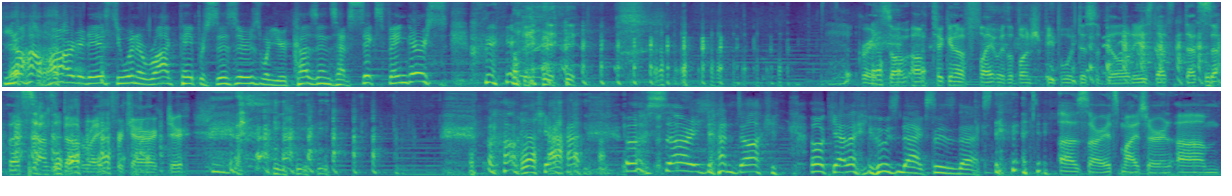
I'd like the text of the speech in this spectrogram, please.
you know how hard it is to win a rock paper scissors when your cousins have six fingers. Great. So I'm, I'm picking a fight with a bunch of people with disabilities. That's that's that sounds about right for character. oh, God! sorry, Dundalk. Okay, like, who's next? Who's next? Uh, sorry, it's my turn. Um,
